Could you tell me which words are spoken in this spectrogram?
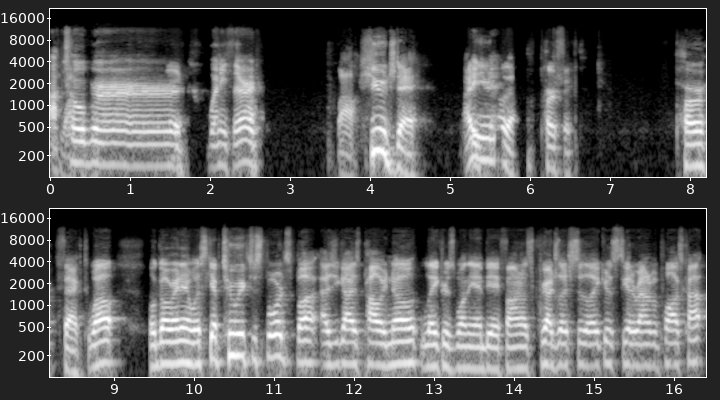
October twenty third. Wow, huge day. I didn't even know that. Perfect. Perfect. Well, we'll go right in. We'll skip two weeks of sports, but as you guys probably know, Lakers won the NBA Finals. Congratulations to the Lakers. To get a round of applause, Kyle.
